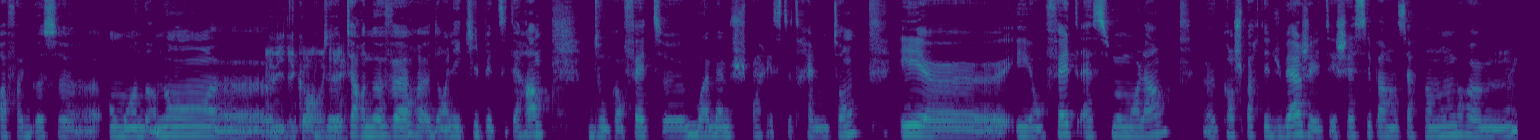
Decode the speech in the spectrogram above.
trois fois de boss en moins d'un an, ah oui, de okay. turnover dans l'équipe, etc. Donc en fait, moi-même, je ne suis pas restée très longtemps. Et, et en fait, à ce moment-là, quand je partais d'Uber, j'ai été chassée par un certain nombre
